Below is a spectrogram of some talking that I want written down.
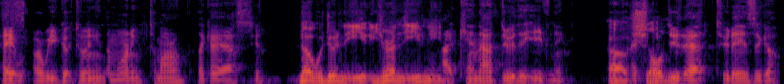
Hey, are we go- doing in the morning tomorrow? Like I asked you. no, we're doing the e- you're in the evening. I cannot do the evening. oh, I shit. told you that two days ago,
